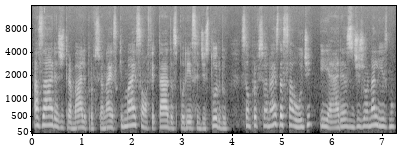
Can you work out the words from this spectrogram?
As áreas de trabalho profissionais que mais são afetadas por esse distúrbio são profissionais da saúde e áreas de jornalismo.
